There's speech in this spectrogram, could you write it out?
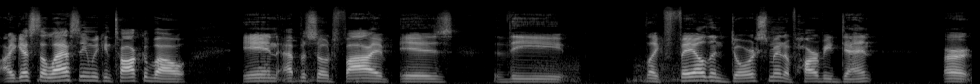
I guess the last thing we can talk about in episode five is the like failed endorsement of Harvey Dent or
